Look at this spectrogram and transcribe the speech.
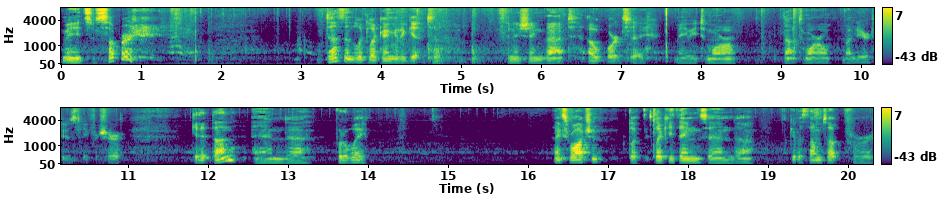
Made some supper. Doesn't look like I'm going to get to finishing that outboard today. Maybe tomorrow. If not tomorrow, Monday or Tuesday for sure. Get it done and uh, put away. Thanks for watching. Click the clicky things and uh, give a thumbs up for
